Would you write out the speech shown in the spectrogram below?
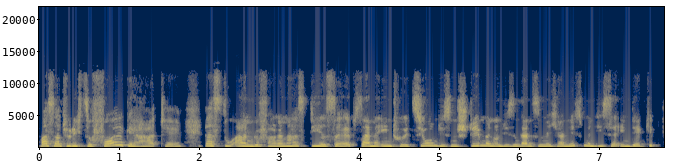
Was natürlich zur Folge hatte, dass du angefangen hast, dir selbst, deiner Intuition, diesen Stimmen und diesen ganzen Mechanismen, die es ja in dir gibt,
